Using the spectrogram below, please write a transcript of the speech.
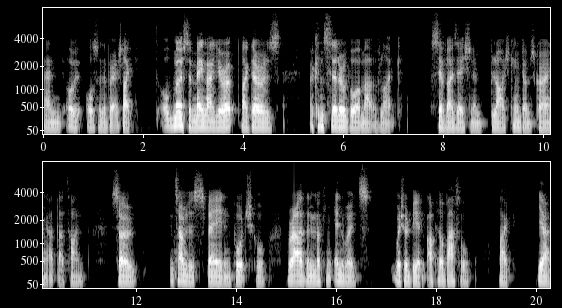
and al- also the British, like most of mainland Europe, like there was a considerable amount of like civilization and large kingdoms growing at that time. So in terms of Spain and Portugal, rather than looking inwards, which would be an uphill battle, like yeah,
